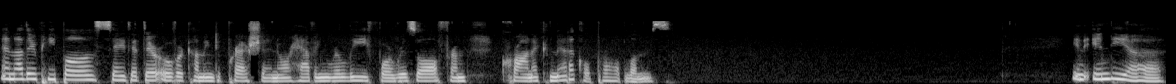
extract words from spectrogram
And other people say that they're overcoming depression or having relief or resolve from chronic medical problems. In India,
